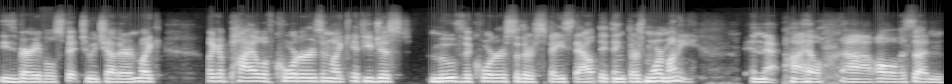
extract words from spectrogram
these variables fit to each other and like like a pile of quarters and like if you just move the quarters so they're spaced out they think there's more money in that pile uh, all of a sudden.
